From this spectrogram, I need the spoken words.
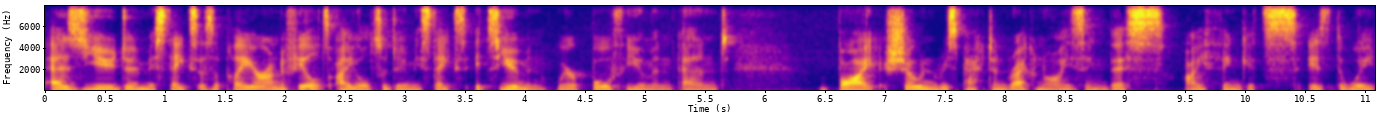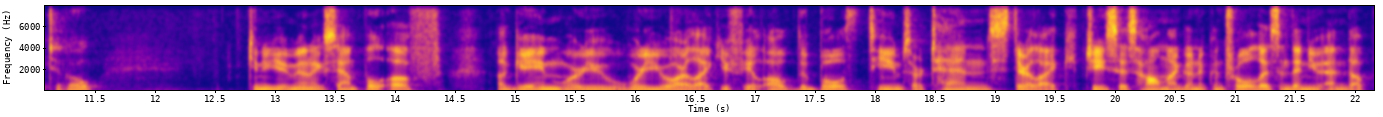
As you do mistakes as a player on the field, I also do mistakes. It's human. We're both human. And by showing respect and recognizing this, I think it's is the way to go. Can you give me an example of a game where you where you are like you feel oh the both teams are tense they're like jesus how am i going to control this and then you end up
